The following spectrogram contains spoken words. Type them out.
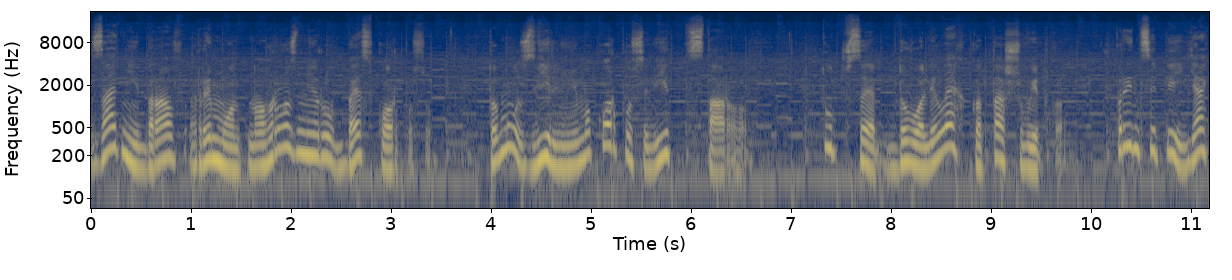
Задній брав ремонтного розміру без корпусу, тому звільнюємо корпус від старого. Тут все доволі легко та швидко, в принципі, як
